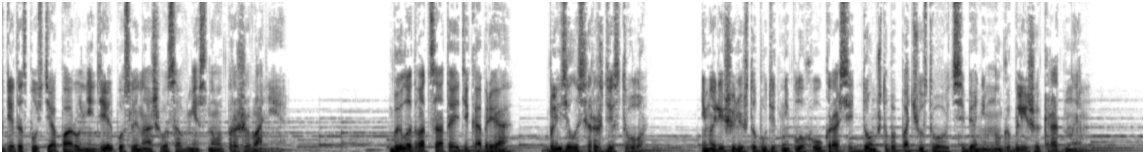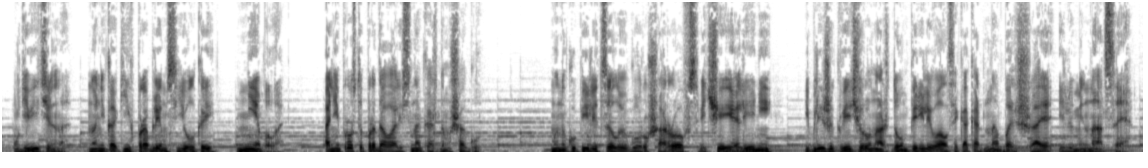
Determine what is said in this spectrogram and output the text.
где-то спустя пару недель после нашего совместного проживания. Было 20 декабря, близилось Рождество, и мы решили, что будет неплохо украсить дом, чтобы почувствовать себя немного ближе к родным. Удивительно, но никаких проблем с елкой не было. Они просто продавались на каждом шагу. Мы накупили целую гору шаров, свечей и оленей, и ближе к вечеру наш дом переливался как одна большая иллюминация –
